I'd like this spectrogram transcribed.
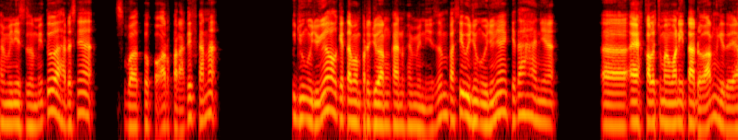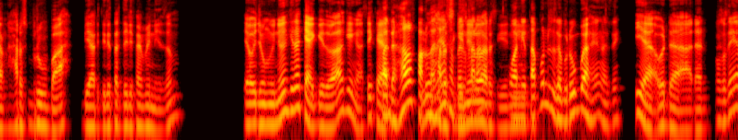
feminisme itu harusnya suatu kooperatif karena ujung-ujungnya kalau kita memperjuangkan feminisme pasti ujung-ujungnya kita hanya eh, eh kalau cuma wanita doang gitu yang harus berubah biar jadi terjadi feminisme ya ujung-ujungnya kita kayak gitu lagi nggak sih? Kayak padahal lu faktanya harus sampai gini lu sekarang harus gini. wanita pun sudah berubah ya nggak sih? Iya udah dan maksudnya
